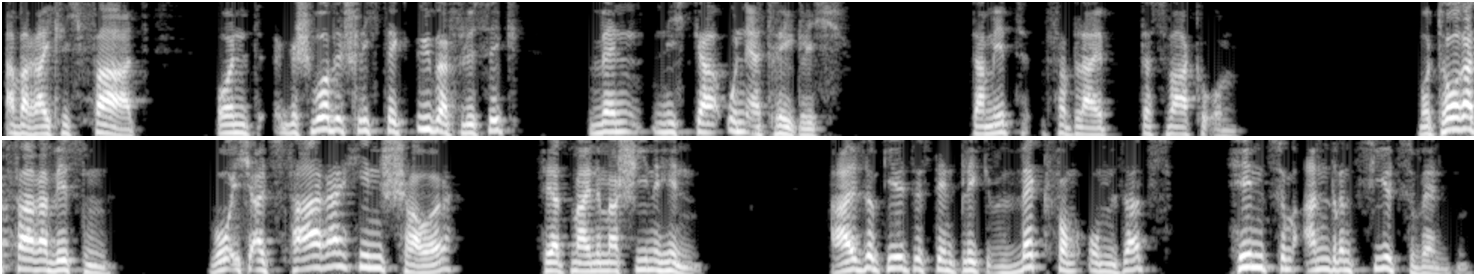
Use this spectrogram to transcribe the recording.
aber reichlich fad und Geschwurbel schlichtweg überflüssig, wenn nicht gar unerträglich. Damit verbleibt das Vakuum. Motorradfahrer wissen, wo ich als Fahrer hinschaue, fährt meine Maschine hin. Also gilt es, den Blick weg vom Umsatz hin zum anderen Ziel zu wenden.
